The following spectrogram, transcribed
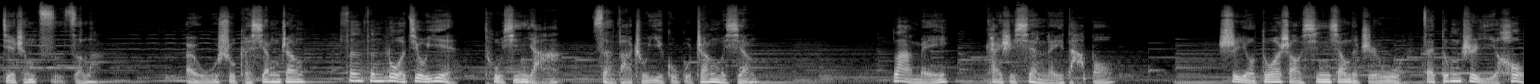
结成籽子了，而无数棵香樟纷纷落旧叶、吐新芽，散发出一股股樟木香。腊梅。开始现蕾打包，是有多少新香的植物在冬至以后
